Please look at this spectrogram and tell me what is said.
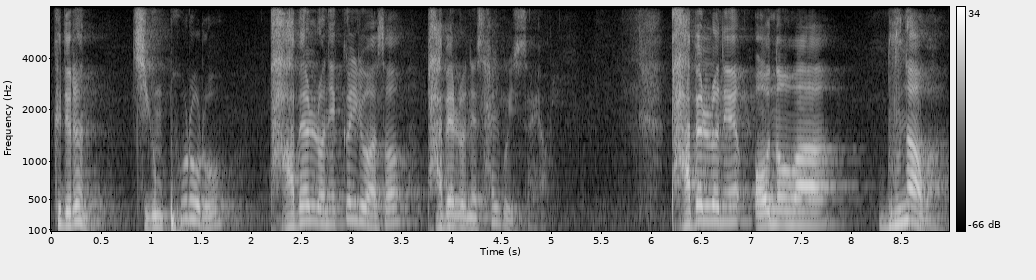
그들은 지금 포로로 바벨론에 끌려와서 바벨론에 살고 있어요. 바벨론의 언어와 문화와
